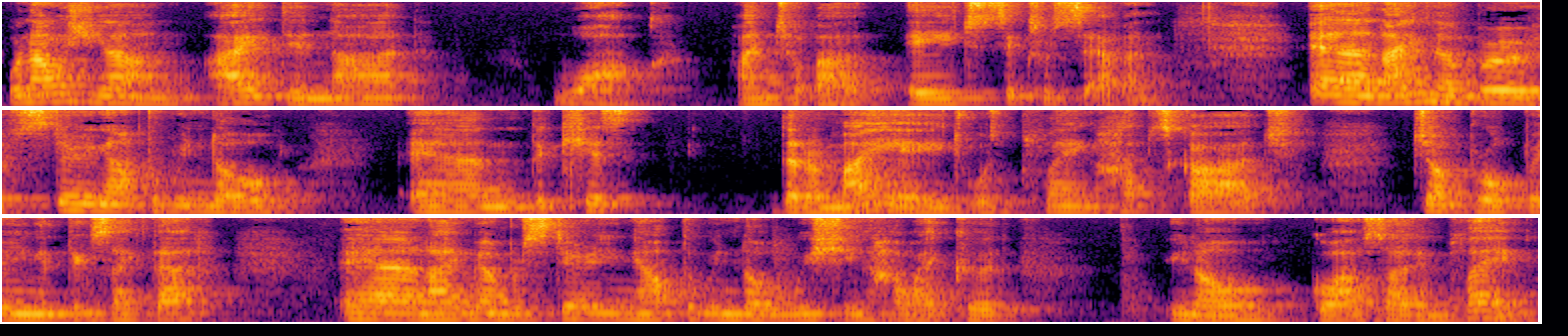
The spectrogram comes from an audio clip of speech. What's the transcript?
When I was young, I did not walk until about age six or seven. And I remember staring out the window and the kids that are my age was playing hopscotch, jump roping and things like that. And I remember staring out the window, wishing how I could, you know, go outside and play.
